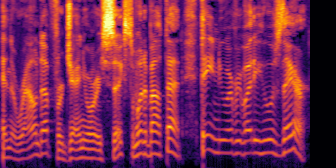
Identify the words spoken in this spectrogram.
and the roundup for January sixth. What about that? They knew everybody who was there.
